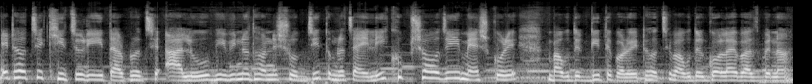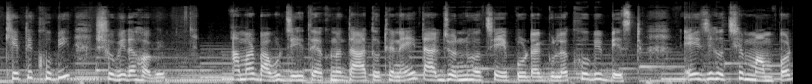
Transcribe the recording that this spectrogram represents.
এটা হচ্ছে খিচুড়ি, তারপর হচ্ছে আলু, বিভিন্ন ধরনের সবজি। তোমরা চাইলেই খুব সহজেই ম্যাশ করে বাবুদের দিতে পারো। এটা হচ্ছে বাবুদের গলায় বাজবে না। খেতে খুবই সুবিধা হবে। আমার বাবুর যেহেতু এখনও দাঁত উঠে নাই, তার জন্য হচ্ছে এই প্রোডাক্টগুলো খুবই বেস্ট এই যে হচ্ছে মামপট,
